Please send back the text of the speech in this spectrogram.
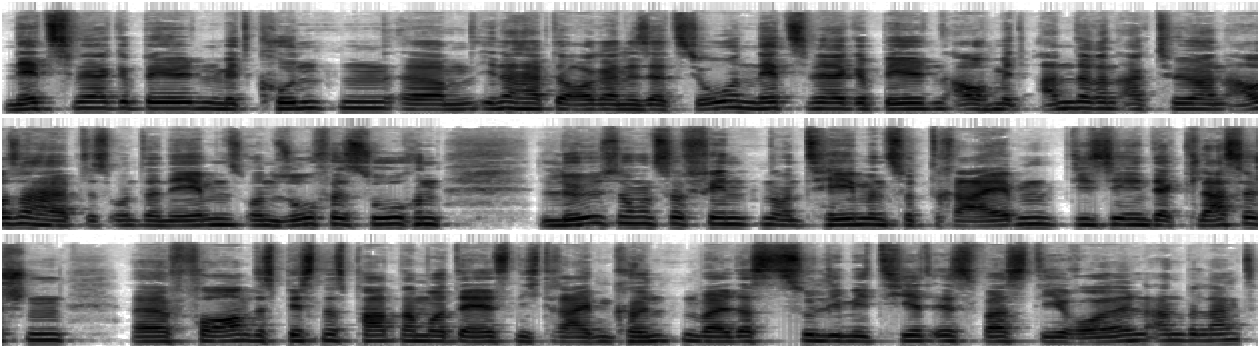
Netzwerke bilden mit Kunden ähm, innerhalb der Organisation, Netzwerke bilden auch mit anderen Akteuren außerhalb des Unternehmens und so versuchen, Lösungen zu finden und Themen zu treiben, die sie in der klassischen äh, Form des Business Partner Modells nicht treiben könnten, weil das zu limitiert ist, was die Rollen anbelangt.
